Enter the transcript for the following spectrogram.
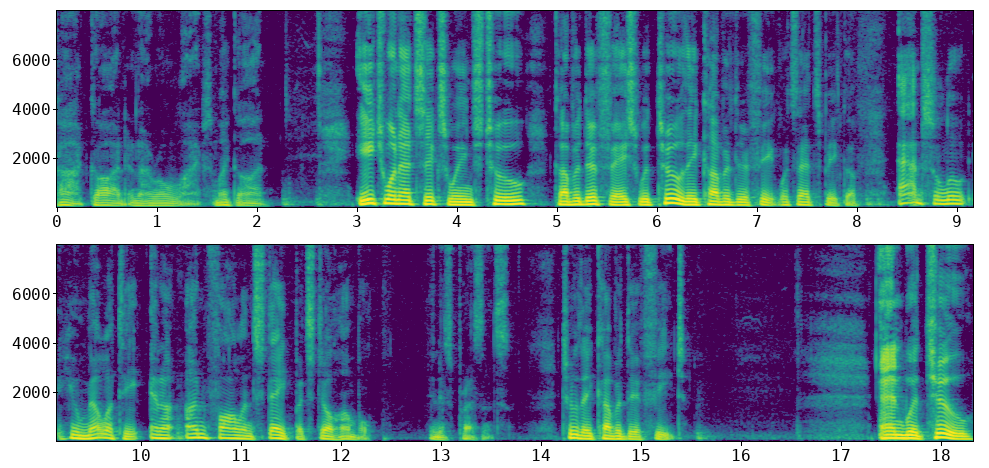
God, God in our own lives? My God. Each one had six wings. Two covered their face. With two, they covered their feet. What's that speak of? Absolute humility in an unfallen state, but still humble in his presence. Two, they covered their feet. And with two,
